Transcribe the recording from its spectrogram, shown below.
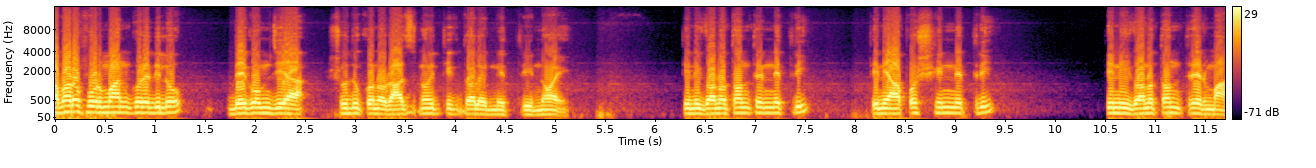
আবারও প্রমাণ করে দিল বেগম জিয়া শুধু কোনো রাজনৈতিক দলের নেত্রী নয়। তিনি গণতন্ত্রের নেত্রী, তিনি আপসহীন নেত্রী, তিনি গণতন্ত্রের মা।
